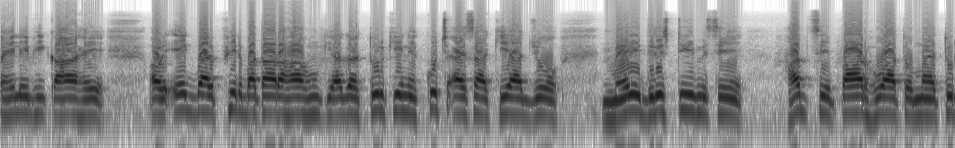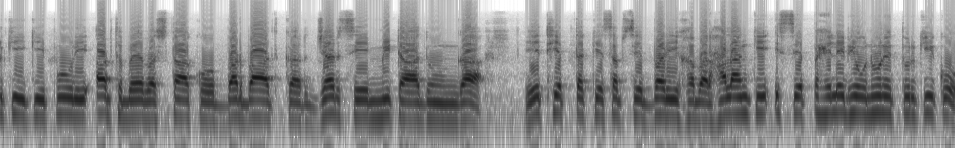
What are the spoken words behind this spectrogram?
पहले भी कहा है और एक बार फिर बता रहा हूँ कि अगर तुर्की ने कुछ ऐसा किया जो मेरी दृष्टि से हद से पार हुआ तो मैं तुर्की की पूरी अर्थव्यवस्था को बर्बाद कर जड़ से मिटा दूँगा। ये थी अब तक की सबसे बड़ी खबर। हालाँकि इससे पहले भी उन्होंने तुर्की को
